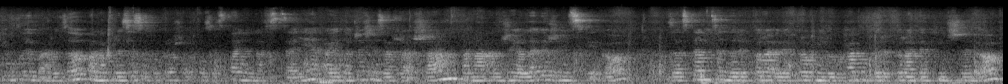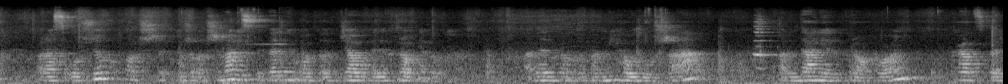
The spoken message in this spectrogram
Dziękuję bardzo. Pana prezesa poproszę o pozostanie na scenie, a jednocześnie zapraszam pana Andrzeja Legerzyńskiego, zastępcę dyrektora elektrowni Bełchatów, dyrektora technicznego oraz uczniów, którzy otrzymali stypendium od oddziału elektrownia Bełchatów. A będą to pan Michał Dusza, pan Daniel Prokoń, Kacper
